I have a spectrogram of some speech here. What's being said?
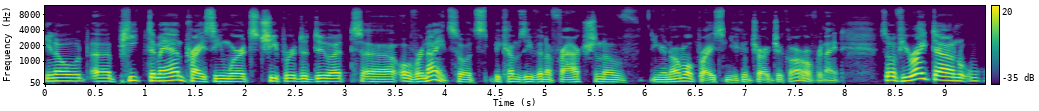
you know, uh, peak demand pricing where it's cheaper to do it uh, overnight. So it becomes even a fraction of your normal price and you can charge your car overnight. So if you write down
